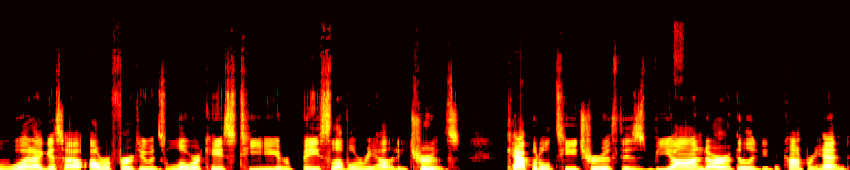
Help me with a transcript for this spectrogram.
what I guess I'll, I'll refer to as lowercase t or base level reality truths. Capital T truth is beyond our ability to comprehend.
